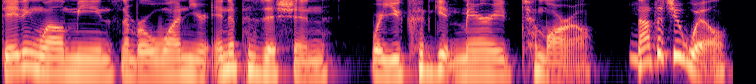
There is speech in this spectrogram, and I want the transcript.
Dating well means number one, you're in a position where you could get married tomorrow. Not that you will,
